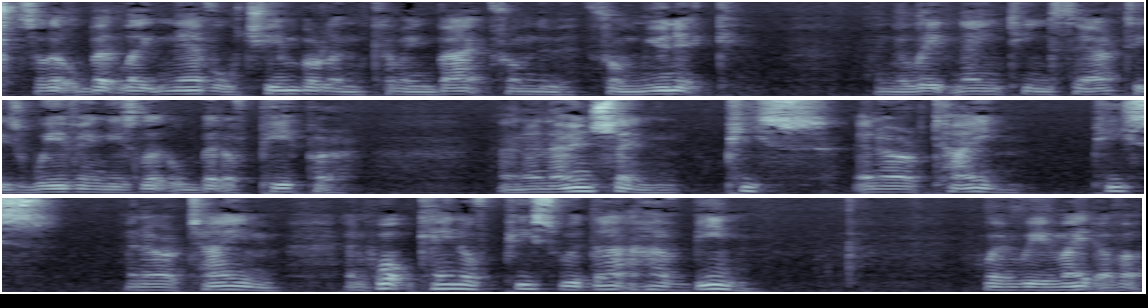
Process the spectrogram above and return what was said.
It's a little bit like Neville Chamberlain coming back from, the, from Munich in the late 1930s, waving his little bit of paper and announcing peace in our time. Peace in our time. And what kind of peace would that have been when we might have uh,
